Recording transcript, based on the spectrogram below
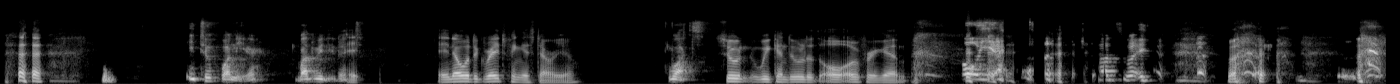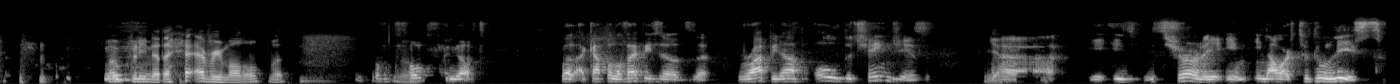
it took one year, but we did it. You know what the great thing is, Dario? What? Soon we can do it all over again. Oh yeah, that's me. Hopefully not every model, but hopefully not. Well, a couple of episodes uh, wrapping up all the changes. Yeah, uh, is, is surely in, in our to do list.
